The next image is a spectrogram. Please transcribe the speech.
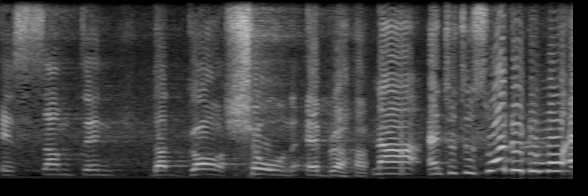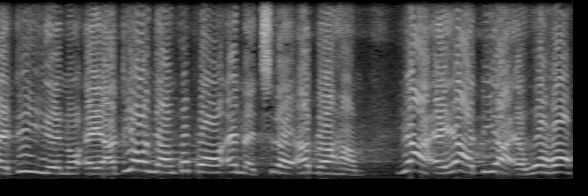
is something that God shown Abraham. na ntotosoɔ dudu mu ɛdi yie no ɛyɛ adeɛ a onyankopɔn ɛna kyerɛ abraham yɛ a ɛyɛ adeɛ a ɛwɔ hɔ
